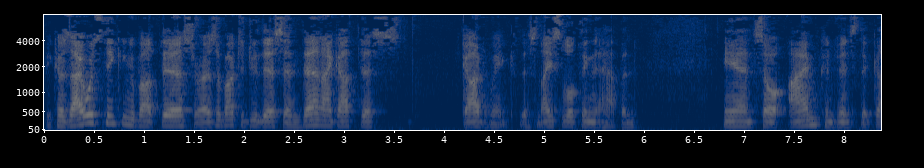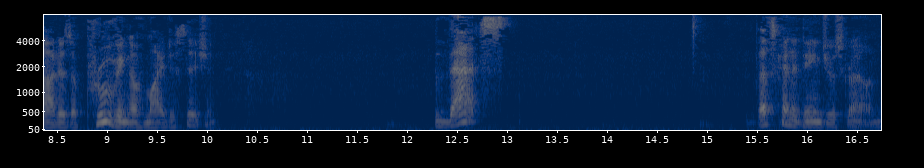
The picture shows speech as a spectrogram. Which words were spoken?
because I was thinking about this or I was about to do this, and then I got this God wink, this nice little thing that happened. And so I'm convinced that God is approving of my decision. That's that's kind of dangerous ground.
